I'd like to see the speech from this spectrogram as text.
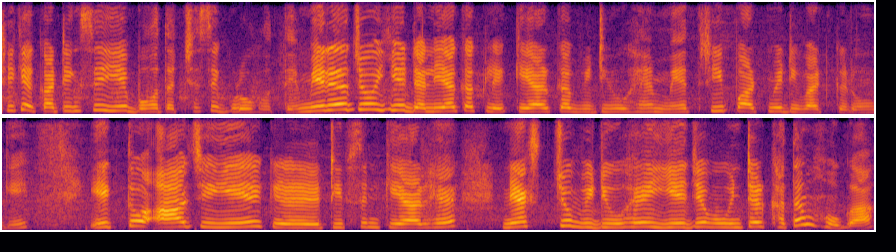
ठीक है कटिंग से ये बहुत अच्छे से ग्रो होते हैं। मेरा जो ये डलिया का केयर का वीडियो है, मैं थ्री पार्ट में डिवाइड करूँगी। एक तो आज ये टिप्स एंड केयर है। नेक्स्ट जो वीडियो है, ये जब विंटर ख़त्म होगा,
